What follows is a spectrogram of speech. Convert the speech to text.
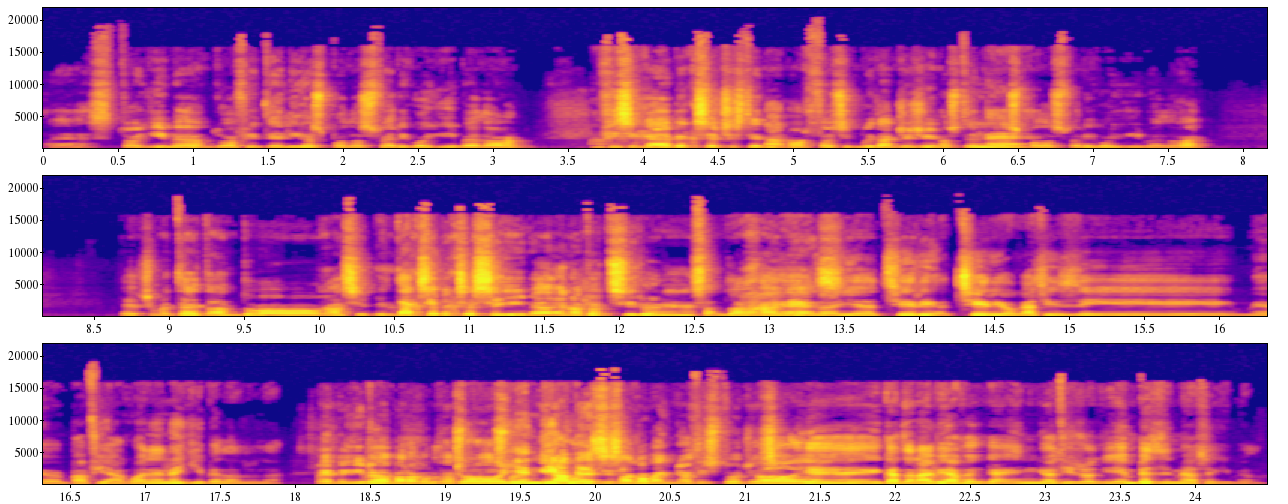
ε, στο γήπεδο του Όφη τελείως ποδοσφαιρικό γήπεδο. Φυσικά έπαιξε και στην ανόρθωση που ήταν και εκείνος τελείως Ναι. ποδοσφαιρικό γήπεδο. Έτσι μετά ήταν το γάσι. Εντάξει, έπαιξε σε γήπεδο, ενώ το τσίριο είναι σαν το Όχι, αχανές. το γη- Τσίριο, τσίριο Κασιζή, ε, Παφιακό δεν είναι γήπεδα τούτα. Είναι γήπεδο παρακολουθάς το ποδοσφαίρο. Ή να γεντικό- παίζεις ακόμα, νιώθεις το και σαν Όχι, το- ε, καταλάβει, αφού νιώθεις ότι δεν παίζεις μέσα σε γήπεδο.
